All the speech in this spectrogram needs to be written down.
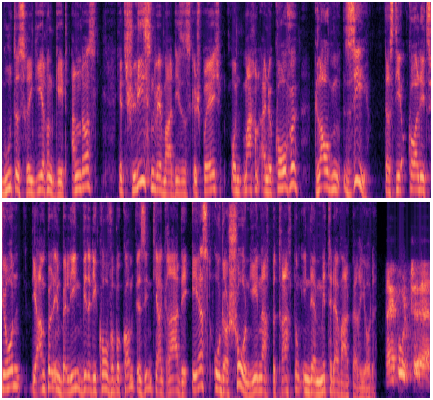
gutes Regieren geht anders. Jetzt schließen wir mal dieses Gespräch und machen eine Kurve. Glauben Sie, dass die Koalition, die Ampel in Berlin wieder die Kurve bekommt. Wir sind ja gerade erst oder schon, je nach Betrachtung, in der Mitte der Wahlperiode. Na gut, äh,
